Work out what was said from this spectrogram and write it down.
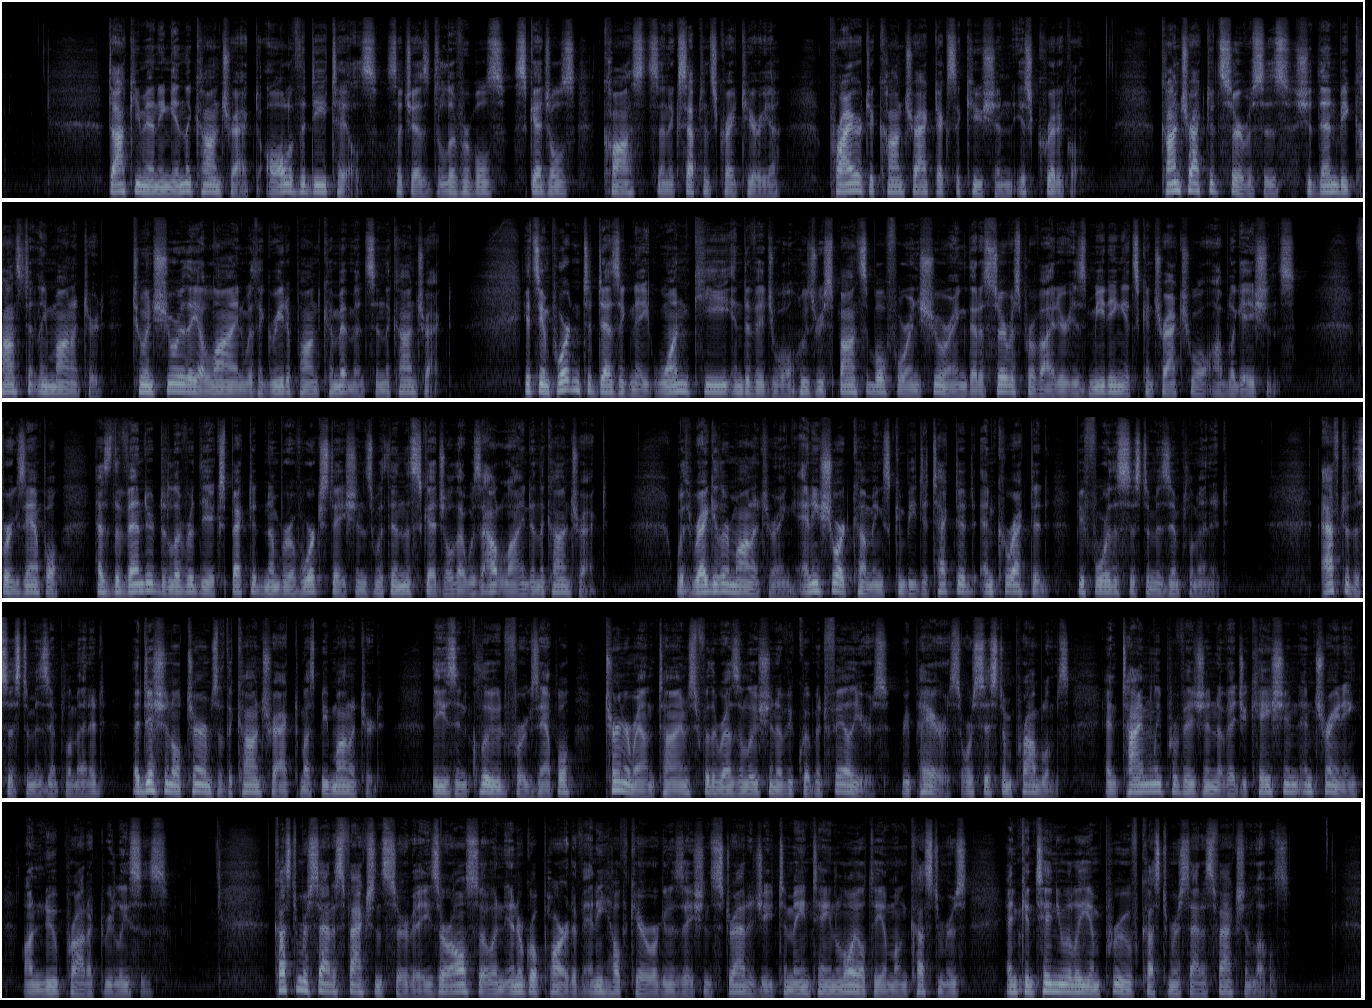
Documenting in the contract all of the details, such as deliverables, schedules, costs, and acceptance criteria, prior to contract execution is critical. Contracted services should then be constantly monitored to ensure they align with agreed upon commitments in the contract. It's important to designate one key individual who's responsible for ensuring that a service provider is meeting its contractual obligations. For example, has the vendor delivered the expected number of workstations within the schedule that was outlined in the contract? With regular monitoring, any shortcomings can be detected and corrected before the system is implemented. After the system is implemented, additional terms of the contract must be monitored. These include, for example, turnaround times for the resolution of equipment failures, repairs, or system problems, and timely provision of education and training on new product releases. Customer satisfaction surveys are also an integral part of any healthcare organization's strategy to maintain loyalty among customers and continually improve customer satisfaction levels.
